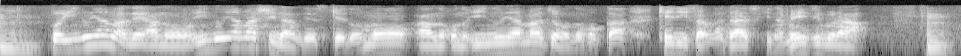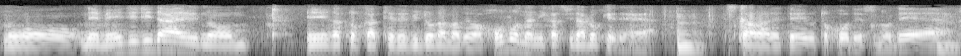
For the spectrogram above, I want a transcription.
うん。犬山ね、あの、犬山市なんですけども、あの、この犬山城のほか、ケリーさんが大好きな明治村。うん。もう、ね、明治時代の映画とかテレビドラマではほぼ何かしらロケで、うん。使われているとこですので、うん。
